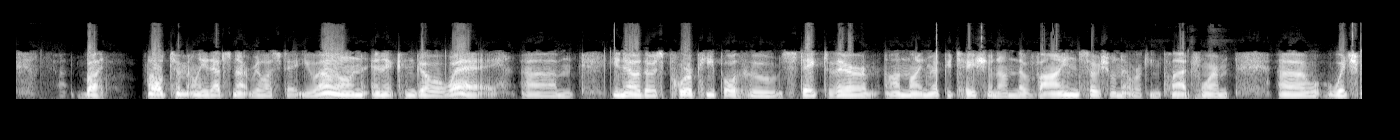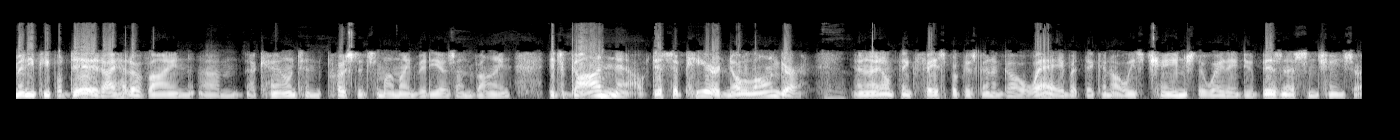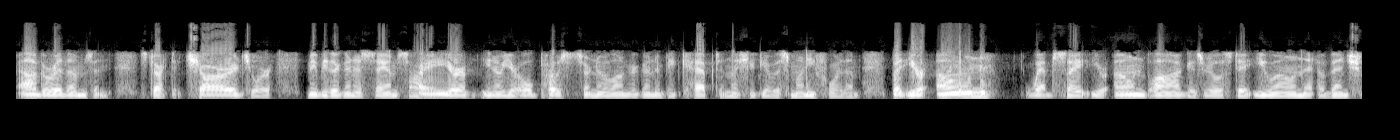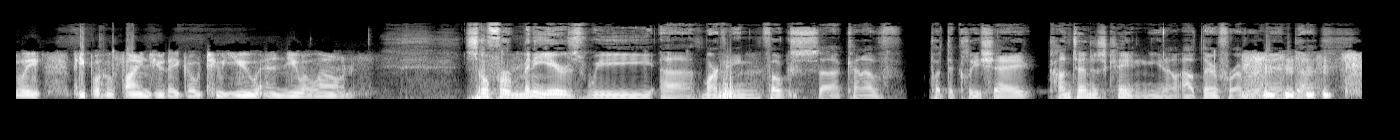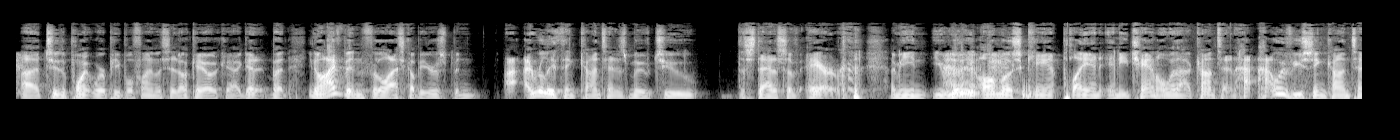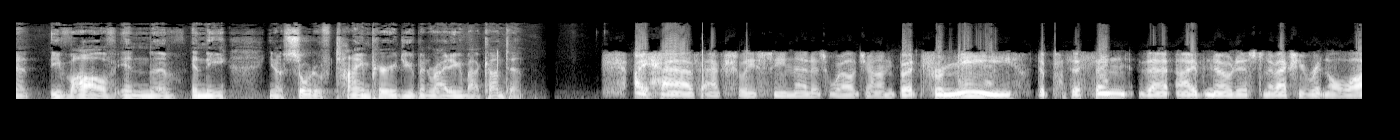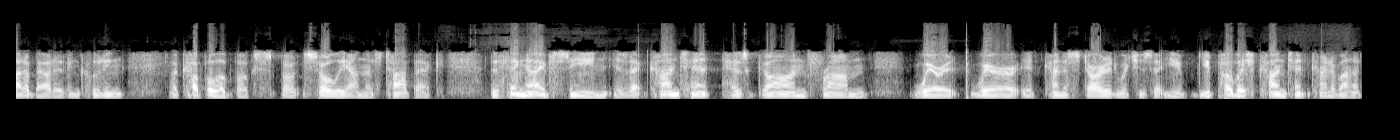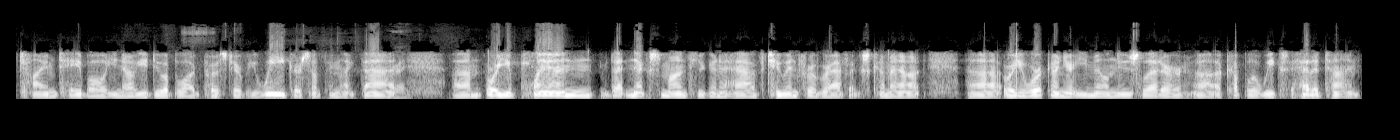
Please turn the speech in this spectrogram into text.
but ultimately that's not real estate you own and it can go away. Um, you know, those poor people who staked their online reputation on the Vine social networking platform, uh, which many people did. I had a Vine um, account and posted some online videos on Vine. It's gone now, disappeared, no longer. And I don't think Facebook is going to go away, but they can always change the way they do business and change their algorithms and start to charge or maybe they're going to say, "I'm sorry, your you know, your old posts are no longer going to be kept unless you give us money for them." But your own website, your own blog is real estate you own that eventually people who find you, they go to you and you alone. So for many years, we uh, marketing folks uh, kind of put the cliche content is king, you know, out there forever, and uh, uh, to the point where people finally said, okay, okay, I get it. But you know, I've been for the last couple of years been, I, I really think content has moved to the status of air. I mean, you really almost can't play in any channel without content. How, how have you seen content evolve in the in the you know sort of time period you've been writing about content? I have actually seen that as well, John. But for me, the the thing that I've noticed, and I've actually written a lot about it, including a couple of books solely on this topic. The thing I've seen is that content has gone from where it where it kind of started, which is that you you publish content kind of on a timetable. You know, you do a blog post every week or something like that. Right um, or you plan that next month you're going to have two infographics come out, uh, or you work on your email newsletter uh, a couple of weeks ahead of time.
